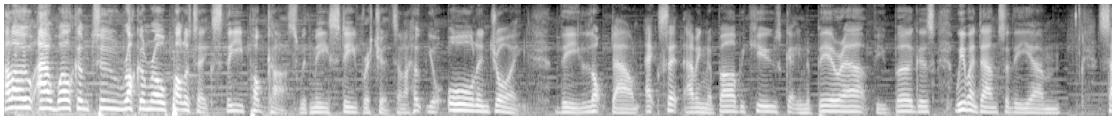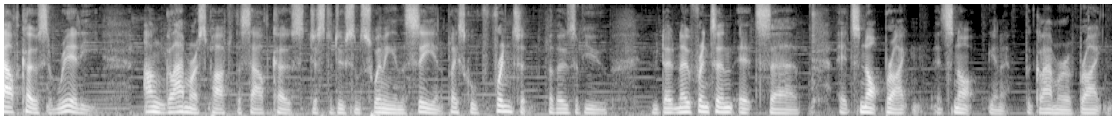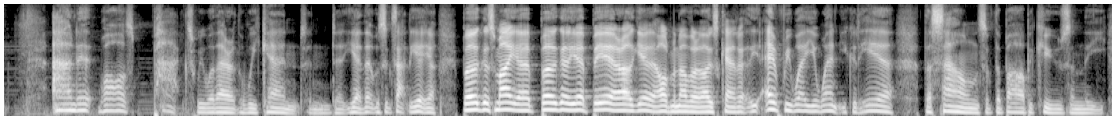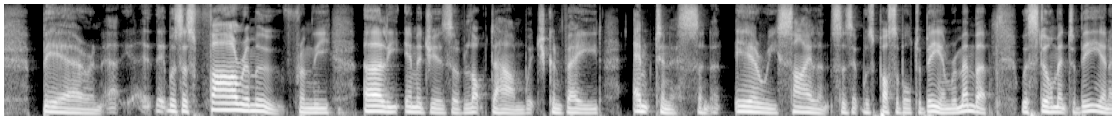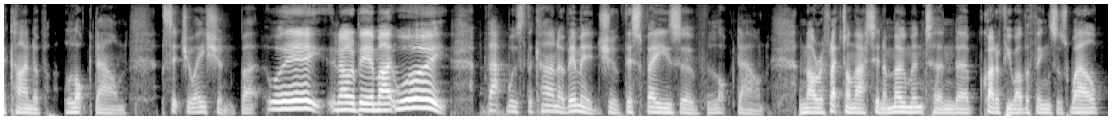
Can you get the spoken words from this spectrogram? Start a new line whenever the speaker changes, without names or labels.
Hello and welcome to Rock and Roll Politics, the podcast with me, Steve Richards. And I hope you're all enjoying the lockdown exit, having the barbecues, getting the beer out, a few burgers. We went down to the um, south coast, really unglamorous part of the south coast, just to do some swimming in the sea in a place called Frinton. For those of you who don't know Frinton, it's uh, it's not Brighton. It's not you know the glamour of Brighton, and it was packed. We were there at the weekend, and uh, yeah, that was exactly it. Yeah, burgers, mate. Uh, burger, yeah, beer. Oh, yeah, I'll have another of those kind of. Everywhere you went, you could hear the sounds of the barbecues and the beer, and uh, it was as far removed from the early images of lockdown, which conveyed emptiness and an eerie silence as it was possible to be. And remember, we're still meant to be in a kind of lockdown situation. But wait, another beer, mate. Wait. That was the kind of image of this phase of lockdown. And I'll reflect on that in a moment and uh, quite a few other things as well.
